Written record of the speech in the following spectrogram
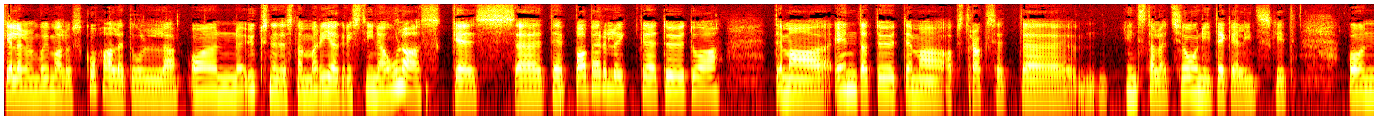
kellel on võimalus kohale tulla, on, üks nendest on Maria-Kristiina Ulas, kes äh, teeb paberlõike töötoa, tema enda tööd, tema abstraktsed äh, installatsiooni tegelinskid on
